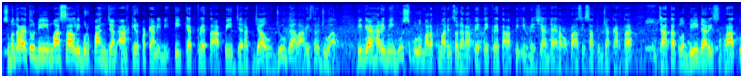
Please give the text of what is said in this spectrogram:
Sementara itu di masa libur panjang akhir pekan ini, tiket kereta api jarak jauh juga laris terjual. Hingga hari Minggu 10 Maret kemarin, Saudara PT Kereta Api Indonesia Daerah Operasi 1 Jakarta mencatat lebih dari 110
